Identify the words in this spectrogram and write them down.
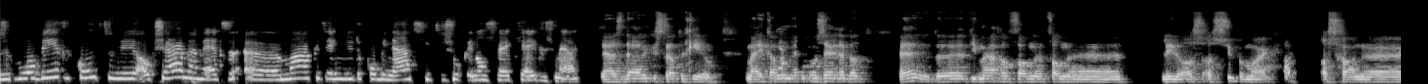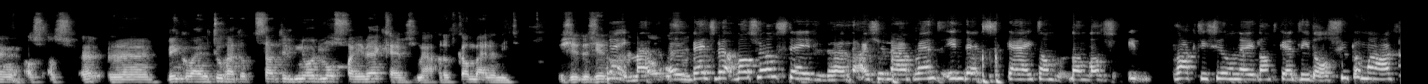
Dus we proberen continu ook samen met uh, marketing nu de combinatie te zoeken in ons werkgeversmerk. Ja, dat is een duidelijke strategie ook. Maar je kan ja. hem ook wel zeggen dat hè, de, het imago van, van uh, Lidl als, als supermarkt als gewoon uh, als, als winkel waar je naartoe gaat, dat staat natuurlijk nooit los van je werkgeversimago. Dat kan bijna niet. Dus je, er zit nee, maar het wel, was wel steviger. Als je naar Brand Index kijkt, dan, dan was praktisch heel Nederland kent Lidl als supermarkt.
